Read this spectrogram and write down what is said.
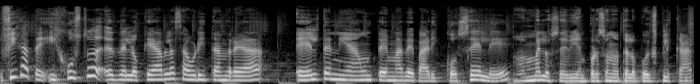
Fíjate, y justo de lo que hablas ahorita, Andrea, él tenía un tema de varicocele. No me lo sé bien, por eso no te lo puedo explicar.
